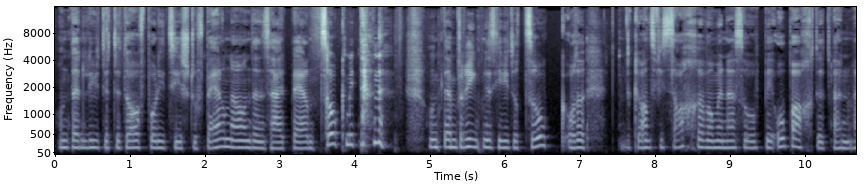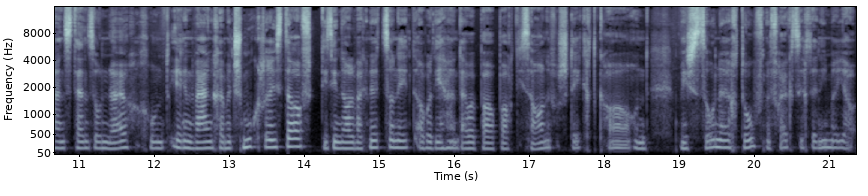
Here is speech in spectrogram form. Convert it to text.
und dann läutet der Dorfpolizist auf Bern an und dann sagt Bern zurück mit denen und dann bringt man sie wieder zurück oder ganz viele Sachen, die man auch so beobachtet, wenn wenn es dann so näher kommt. Irgendwann kommen die Schmuggler ins Dorf, die sind allweg nicht so nett, aber die haben auch ein paar Partisanen versteckt gehabt und man ist so näher drauf, man fragt sich dann immer, ja,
